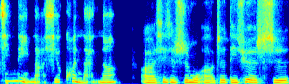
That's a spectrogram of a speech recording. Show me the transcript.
经历哪些困难呢？啊，谢谢师母啊，这的确是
